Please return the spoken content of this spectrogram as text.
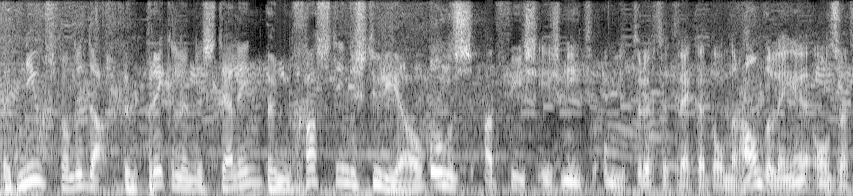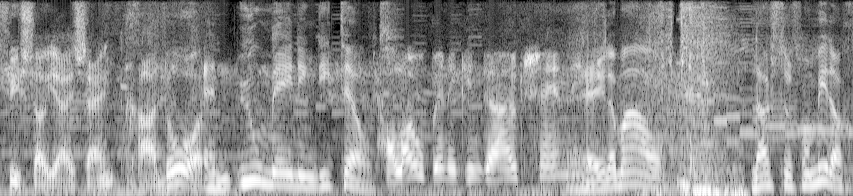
Het nieuws van de dag. Een prikkelende stelling, een gast in de studio. Ons advies is niet om je terug te trekken uit onderhandelingen. Ons advies zou juist zijn, ga door. En uw mening die telt. Hallo, ben ik in de uitzending? Helemaal. Luister vanmiddag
